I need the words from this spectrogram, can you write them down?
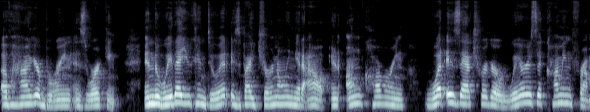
of how your brain is working. And the way that you can do it is by journaling it out and uncovering what is that trigger? Where is it coming from?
